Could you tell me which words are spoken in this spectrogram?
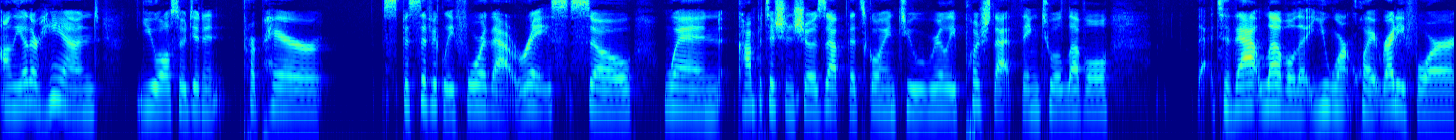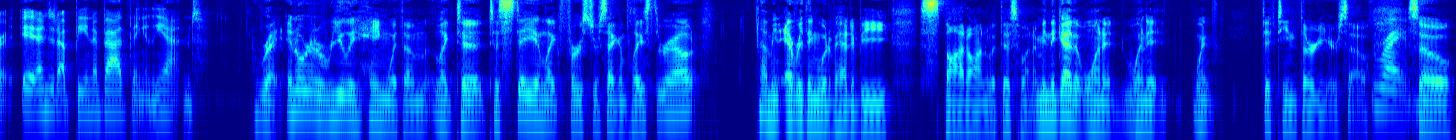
on the other hand, you also didn't prepare specifically for that race. So when competition shows up that's going to really push that thing to a level to that level that you weren't quite ready for, it ended up being a bad thing in the end. Right. In order to really hang with them, like to to stay in like first or second place throughout, I mean everything would have had to be spot on with this one. I mean the guy that won it when it went fifteen thirty or so. Right. So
